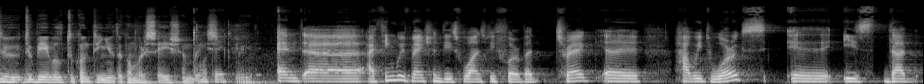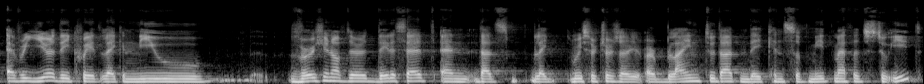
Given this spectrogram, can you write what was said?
To to be able to continue the conversation, basically. And uh, I think we've mentioned this once before, but TREC, uh, how it works uh, is that every year they create like a new version of their data set, and that's like researchers are, are blind to that and they can submit methods to it?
